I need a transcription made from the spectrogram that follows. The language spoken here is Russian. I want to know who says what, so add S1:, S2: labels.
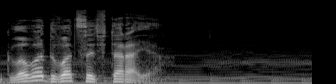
S1: Глава 22.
